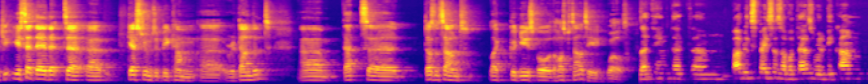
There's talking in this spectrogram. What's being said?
But you, you said there that uh, uh, guest rooms would become uh, redundant. Um, that uh, doesn't sound like good news for the hospitality world. I think that um, public spaces of hotels will become,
